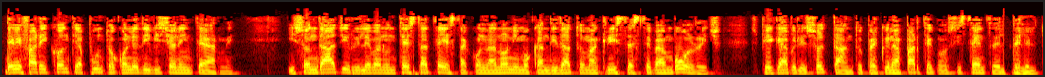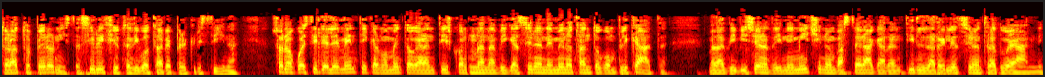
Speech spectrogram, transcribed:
deve fare i conti appunto con le divisioni interne. I sondaggi rilevano un testa a testa con l'anonimo candidato macrista Esteban Bullrich, spiegabile soltanto perché una parte consistente del, dell'elettorato peronista si rifiuta di votare per Cristina. Sono questi gli elementi che al momento garantiscono una navigazione nemmeno tanto complicata, ma la divisione dei nemici non basterà a garantire la rielezione tra due anni.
